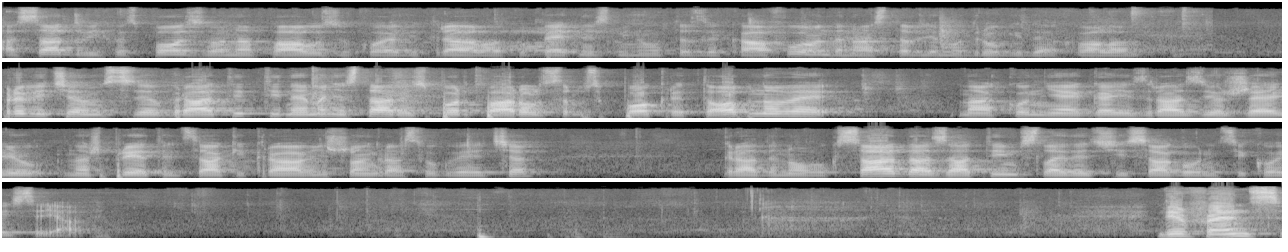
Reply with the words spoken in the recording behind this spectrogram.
A sad bih vas pozvao na pauzu koja bi trajala oko 15 minuta za kafu, onda nastavljamo drugi deo. Hvala vam. Prvi će vam se obratiti Nemanja Starović, sport parol Srpskog pokreta obnove. Nakon njega je izrazio želju naš prijatelj Caki Kravljiš, član gradskog veća grada Novog Sada, a zatim sledeći sagovornici koji se jave. Dear friends,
